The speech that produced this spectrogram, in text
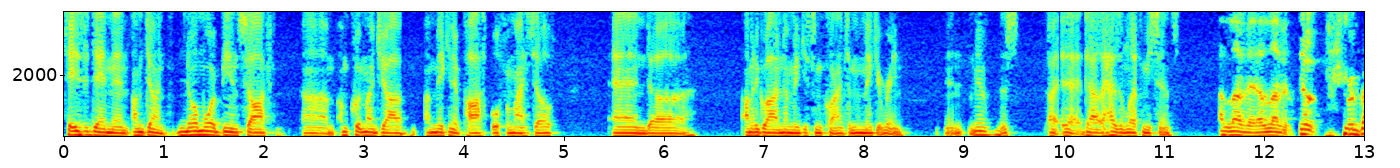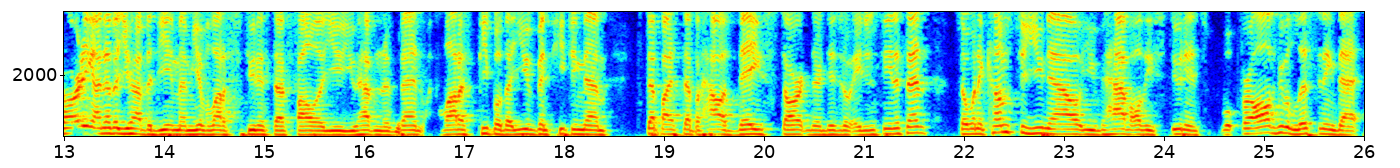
"Today's the day, man. I'm done. No more being soft. Um, I'm quitting my job. I'm making it possible for myself, and uh, I'm gonna go out and I'm gonna get some clients. I'm gonna make it rain." And you know, this uh, that, that hasn't left me since. I love it. I love it. So regarding, I know that you have the DMM, you have a lot of students that follow you. You have an event with a lot of people that you've been teaching them step by step of how they start their digital agency in a sense. So when it comes to you now, you have all these students. Well, for all the people listening that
